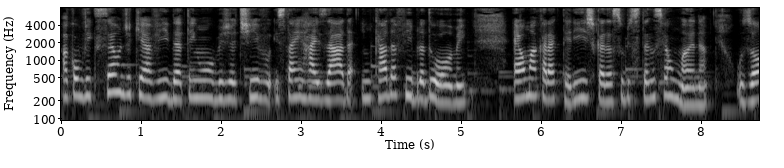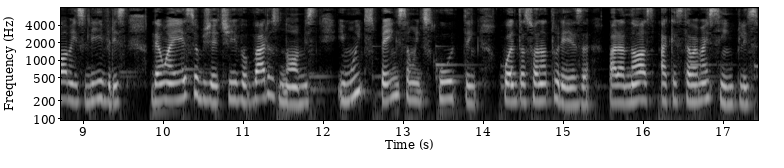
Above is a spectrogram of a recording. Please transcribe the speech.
A convicção de que a vida tem um objetivo está enraizada em cada fibra do homem. É uma característica da substância humana. Os homens livres dão a esse objetivo vários nomes e muitos pensam e discutem quanto à sua natureza. Para nós, a questão é mais simples.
